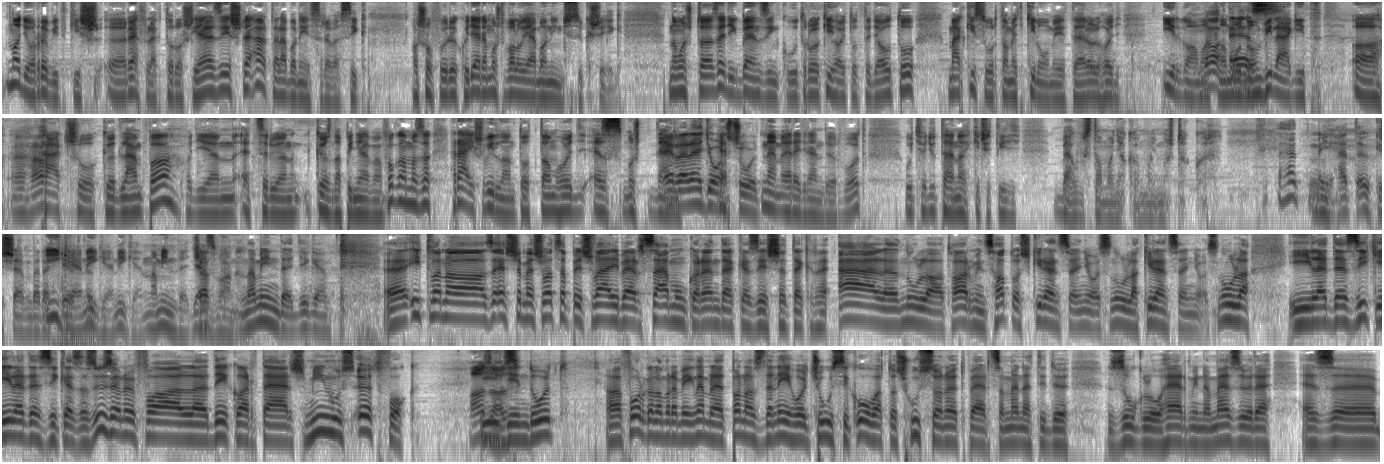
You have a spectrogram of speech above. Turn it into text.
nagyon rövid kis reflektoros jelzésre általában észreveszik a sofőrök, hogy erre most valójában nincs szükség. Na most az egyik benzinkútról kihajtott egy autó, már kiszúrtam egy kilométerről, hogy irgalmatlan Na, módon ez- világít a Aha. hátsó ködlámpa, hogy ilyen egyszerűen köznapi nyelven fogalmazzak, rá is villantottam, hogy ez most nem... Erre legyorsult. Ez, nem, erre egy rendőr volt, úgyhogy utána egy kicsit így behúztam a nyakam, hogy most akkor... Hát mi? Hát ők is emberek. Igen, érted? igen, igen, na mindegy, Csak- ez van. Na mindegy, igen. E, Itt van az SMS, WhatsApp és Viber számunk a rendelkezésetekre áll 0636-os 98 0 98 0 éledezik, éledezik ez az üzenőfal, D-kartárs, mínusz 5 fok. Azaz, Így indult. A forgalomra még nem lehet panasz, de néhol csúszik, óvatos 25 perc a menetidő zugló Hermina mezőre, ez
